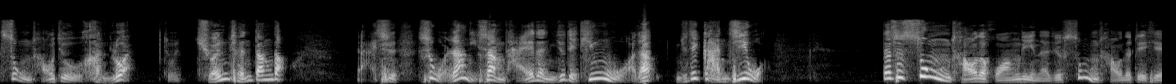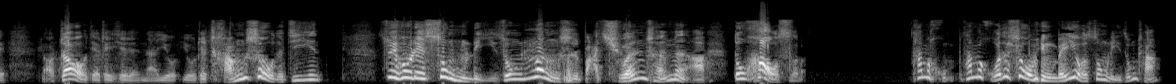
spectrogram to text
宋朝就很乱，就权臣当道，哎，是是我让你上台的，你就得听我的，你就得感激我。但是宋朝的皇帝呢，就宋朝的这些老赵家这些人呢，有有这长寿的基因，最后这宋理宗愣是把权臣们啊都耗死了。他们活，他们活的寿命没有宋理宗长，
